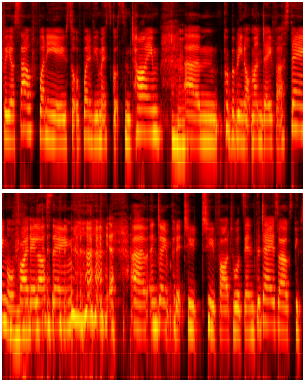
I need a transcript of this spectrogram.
for yourself? When are you sort of when have you most got some time? Mm-hmm. Um, probably not Monday first thing or Friday last thing. yeah. um, and don't put it too too far towards the end of the day as well, because people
